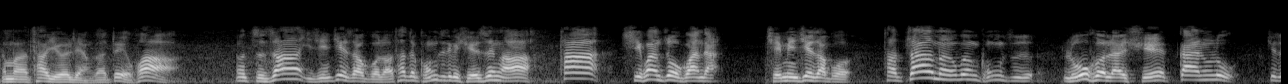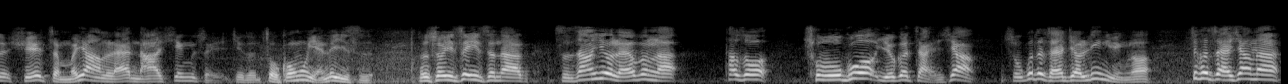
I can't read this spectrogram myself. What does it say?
那么他有两个对话。那么子张已经介绍过了，他是孔子这个学生啊，他喜欢做官的。前面介绍过，他专门问孔子如何来学甘露。就是学怎么样来拿薪水，就是做公务员的意思。所以这一次呢，子张又来问了。他说：“楚国有个宰相，楚国的宰相叫令尹了。这个宰相呢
